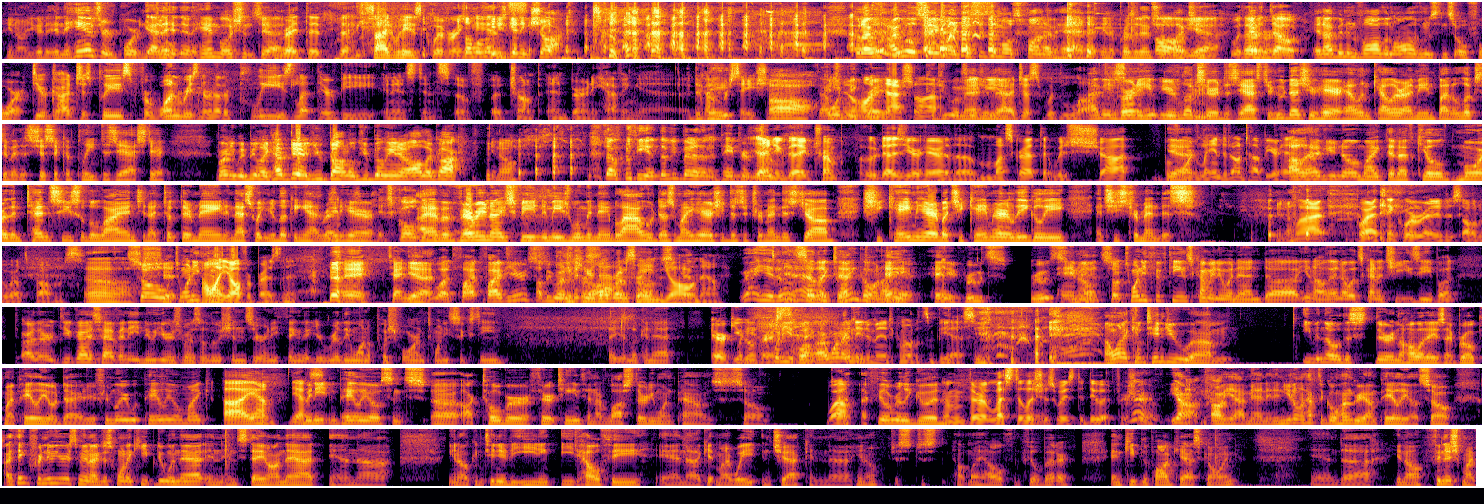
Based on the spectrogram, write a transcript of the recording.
You know, you got to, and the hands are important. Yeah, too. the, the hand motions. Yeah, Right, the, the sideways quivering It's almost like he's getting shocked. but I, will- I will say, Mike, this is the most fun I've had in a presidential Oh, election. yeah, without a doubt. And I've been involved in all of them since 04. Dear God, just please, for one reason or another, please let there be an instance of uh, Trump and Bernie having a, Debate? conversation. Oh, That would know, be great. on national Could you imagine TV. that? I just would love. I mean, to Bernie, you, your looks are a disaster. Who does your hair? Helen Keller? I mean, by the looks of it, it's just a complete disaster. Bernie would be like, "How dare you, Donald, you billionaire oligarch?" You know. that would be that'd be better than a pay per view. Yeah, and you'd be like, Trump, who does your hair? The muskrat that was shot before Yeah. it landed on top of your head. I'll have you know, Mike, that I've killed more than ten Cecil the lions, and I took their mane, and that's what you're looking at right here. It's golden. I have a very nice Vietnamese woman named Lau who does my hair. She does a tremendous job. She came here, but she came here legally, and she's tremendous. Well, I, boy, I think we're ready to solve the world's problems. Oh, so twenty. I want y'all for president. Hey, ten. Yeah. What? Five? Five years? I'll be running You for. hear I'll that? run I'm saying office y'all again. now. Right. Yeah. There's Yeah, southern like twang going on hey, there. Hey, roots, roots. Hey you know? man, so 2015 is coming to an end. Uh, you know, I know it's kind of cheesy, but are there? Do you guys have any New Year's resolutions or anything that you really want to push for in 2016 that you're looking at? Eric, you What go you- first. what do you Well, think? I want I to. need a man to come up with some BS. I want to continue. Um, even though this during the holidays I broke my paleo diet. Are you familiar with paleo, Mike? I am. Yes. I've been eating paleo since uh, October 13th, and I've lost 31 pounds. So Wow. I feel really good. Um, there are less delicious ways to do it for sure. Yeah. Oh, yeah, man. And you don't have to go hungry on paleo. So I think for New Year's, man, I just want to keep doing that and, and stay on that and, uh, you know, continue to eat, eat healthy and uh, get my weight in check and, uh, you know, just, just help my health and feel better and keep the podcast going and, uh, you know, finish my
